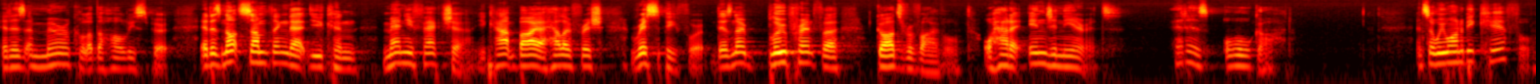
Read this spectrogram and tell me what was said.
It is a miracle of the Holy Spirit. It is not something that you can manufacture. You can't buy a HelloFresh recipe for it. There's no blueprint for God's revival or how to engineer it. It is all God. And so we want to be careful.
